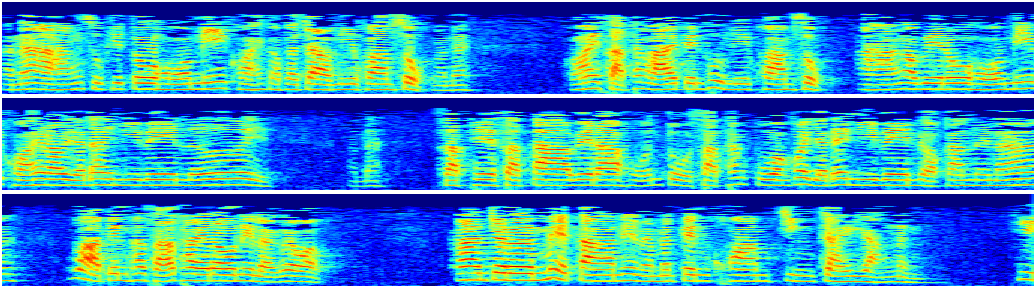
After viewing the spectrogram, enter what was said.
อันนะอาหังสุขิโตโหมิขอให้ข้าพเจ้ามีความสุขนะขอให้สัตว์ทั้งหลายเป็นผู้มีความสุข อาหารอเวโรโหมิขอให้เราอย่าได้มีเวรเลยนะสัพเพสัตาเวลาโหนตุสัตว์ทั้งปวงก็อย่าได้มีเวรออกันเลยนะ ว่าเป็นภาษาไทยเราเนี่ยแหละเรียกว่าการเจริญเมตตาเนี่ยนะมันเป็นความจริงใจอย่างหนึ่ง ที่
